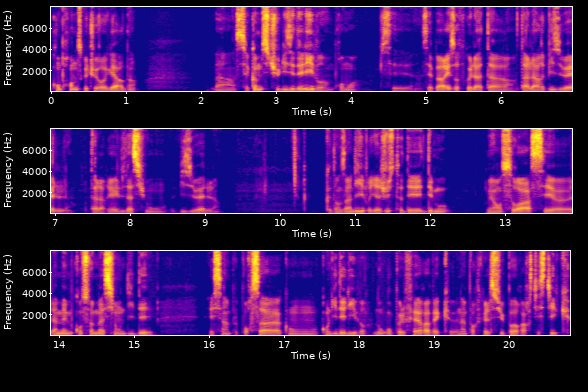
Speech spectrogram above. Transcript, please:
comprendre ce que tu regardes, ben, c'est comme si tu lisais des livres pour moi. C'est pareil, sauf que là, tu as, l'art visuel, tu as la réalisation visuelle, que dans un livre, il y a juste des, des mots. Mais en soi, c'est euh, la même consommation d'idées, et c'est un peu pour ça qu'on lit des livres. Donc on peut le faire avec euh, n'importe quel support artistique,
